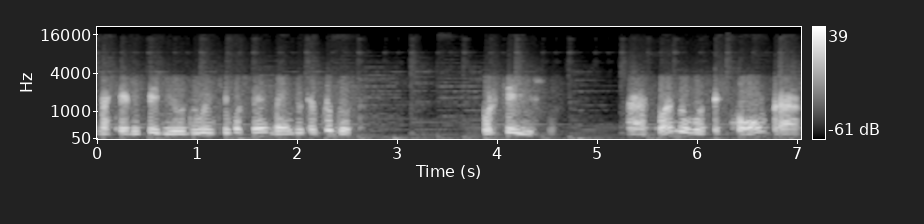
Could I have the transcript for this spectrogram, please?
naquele período em que você vende o teu produto. Por que isso? Ah, quando você compra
